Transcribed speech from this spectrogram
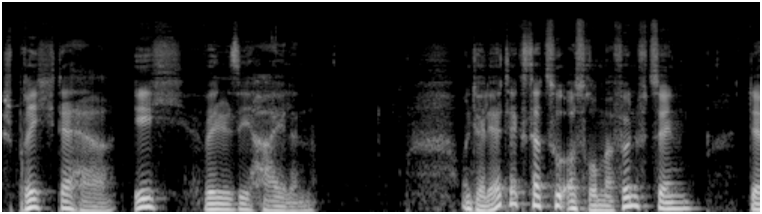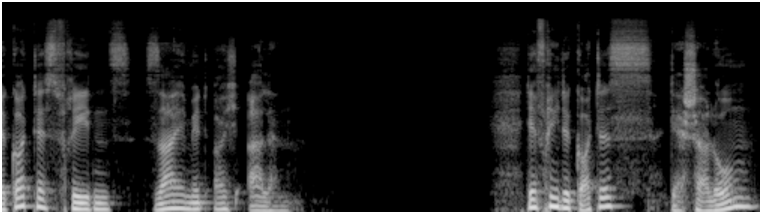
spricht der Herr, ich will sie heilen. Und der Lehrtext dazu aus Römer 15: Der Gott des Friedens sei mit euch allen. Der Friede Gottes, der Shalom,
